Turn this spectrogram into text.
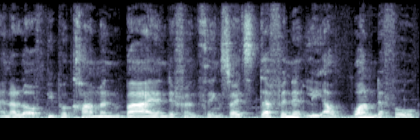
and a lot of people come and buy and different things. So it's definitely a wonderful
